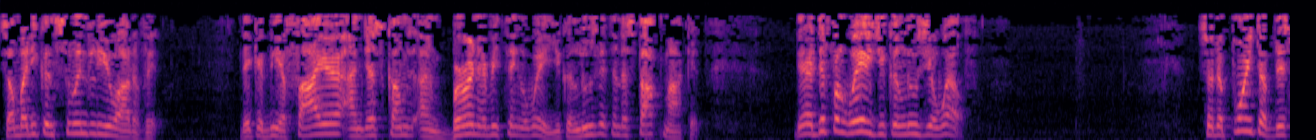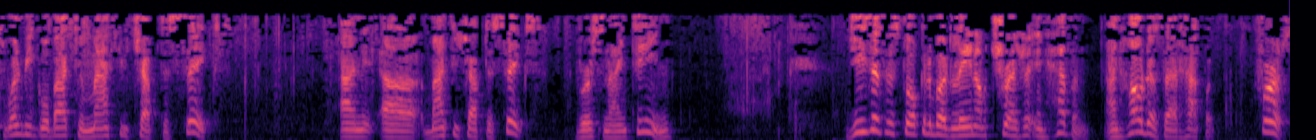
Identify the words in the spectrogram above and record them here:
Somebody can swindle you out of it. There could be a fire and just comes and burn everything away. You can lose it in the stock market. There are different ways you can lose your wealth. So the point of this, when we go back to Matthew chapter 6, and uh, Matthew chapter 6, verse 19, Jesus is talking about laying up treasure in heaven. And how does that happen? First,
